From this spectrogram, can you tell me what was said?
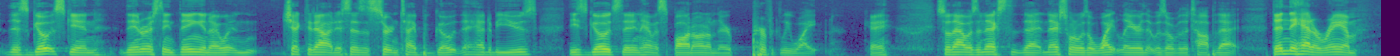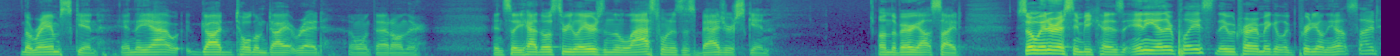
this goat skin, the interesting thing, and I went and checked it out. It says a certain type of goat that had to be used. These goats, they didn't have a spot on them; they're perfectly white. Okay. So that was the next. That next one was a white layer that was over the top of that. Then they had a ram, the ram skin, and they God told them dye it red. I want that on there. And so you had those three layers, and then the last one is this badger skin on the very outside. So interesting because any other place they would try to make it look pretty on the outside,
